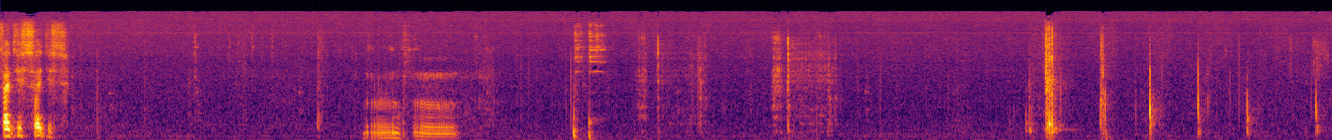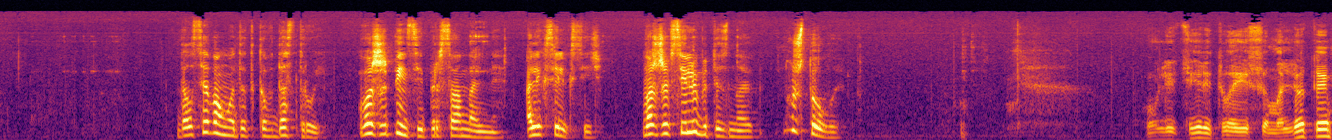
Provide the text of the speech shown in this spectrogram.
Садись, садись. Дался вам этот ковдострой? У вас же пенсия персональная. Алексей Алексеевич, вас же все любят и знают. Ну что вы? Улетели твои самолеты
